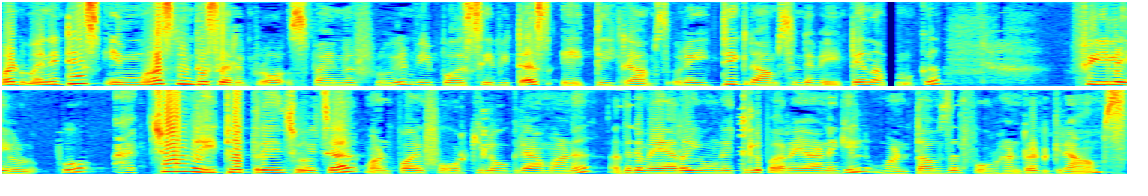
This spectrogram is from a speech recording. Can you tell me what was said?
but when it is immersed in the cerebrospinal fluid we perceive it as eighty grams ഒരു എയ്റ്റി ഗ്രാംസിന്റെ വെയിറ്റേ നമുക്ക് ഫീൽ ചെയ്യുള്ളൂ. അപ്പോൾ ആക്ച്വൽ വെയിറ്റ് എത്രയെന്ന് ചോദിച്ചാൽ വൺ പോയിന്റ് ഫോർ കിലോഗ്രാം ആണ്. അതിന് വേറെ യൂണിറ്റിൽ പറയുകയാണെങ്കിൽ one thousand four hundred grams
